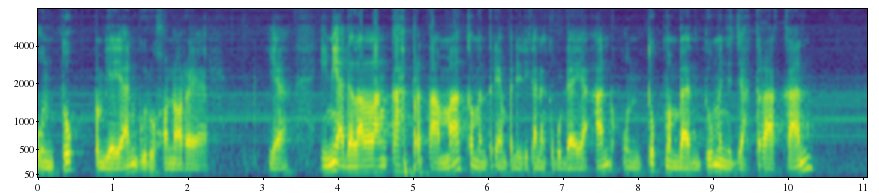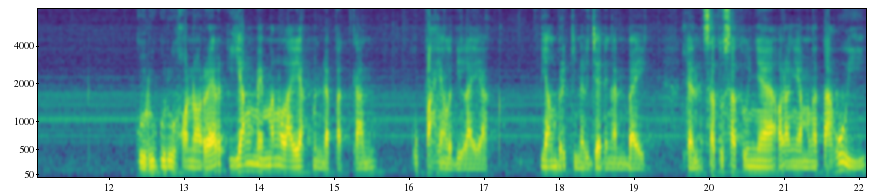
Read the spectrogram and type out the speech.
untuk pembiayaan guru honorer. Ya. Ini adalah langkah pertama Kementerian Pendidikan dan Kebudayaan untuk membantu menyejahterakan guru-guru honorer yang memang layak mendapatkan upah yang lebih layak, yang berkinerja dengan baik. Dan satu-satunya orang yang mengetahui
